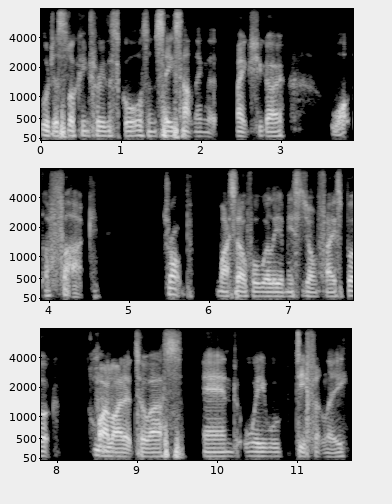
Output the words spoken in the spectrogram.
we're just looking through the scores and see something that makes you go, what the fuck? Drop myself or Willie a message on Facebook, Mhm. highlight it to us, and we will definitely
